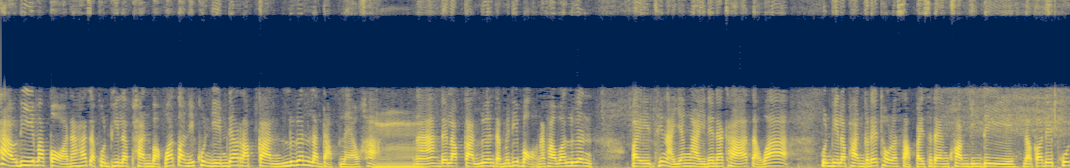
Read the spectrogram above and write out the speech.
ข่าวดีมาก่อนนะคะ จากคุณพีรพันธ์บอกว่าตอนนี้คุณยิ้มได้รับการเลื่อนระดับแล้วค่ะอืมนะได้รับการเลื่อนแต่ไม่ได้บอกนะคะ ว่าเลื่อนไปที่ไหนยังไงเนี่ยนะคะ แต่ว่า คุณพีรพันธ์ก็ได้โทรศัพท์ไปแสดงความยินดี แล้วก็ได้พูด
